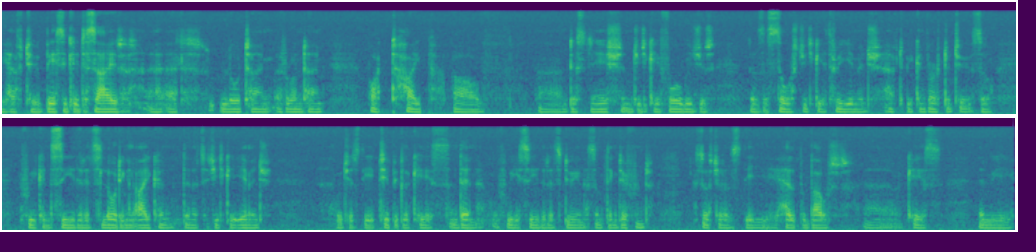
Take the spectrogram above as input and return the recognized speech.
we have to basically decide uh, at load time, at runtime, what type of uh, destination GTK4 widget does the source GTK3 image have to be converted to. So if we can see that it's loading an icon, then it's a GTK image, which is the typical case. And then if we see that it's doing something different, such as the help about uh, case, then we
